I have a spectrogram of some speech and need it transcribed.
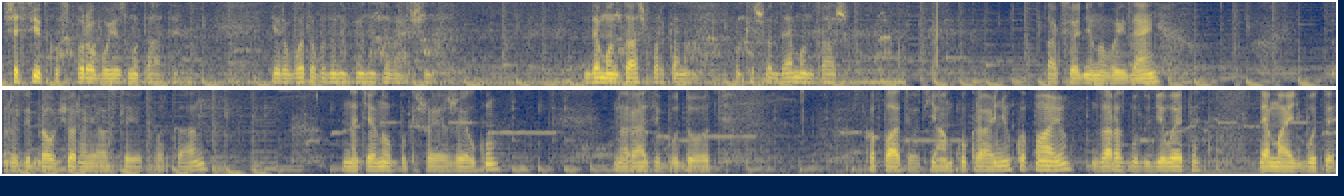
ще сітку спробую змотати. І робота буде, напевно, завершена. Демонтаж паркана. Поки що демонтаж. Так, сьогодні новий день. Розібрав вчора я ось цей паркан. Натягнув поки що я жилку. Наразі буду от копати от ямку крайню копаю. Зараз буду ділити, де мають бути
